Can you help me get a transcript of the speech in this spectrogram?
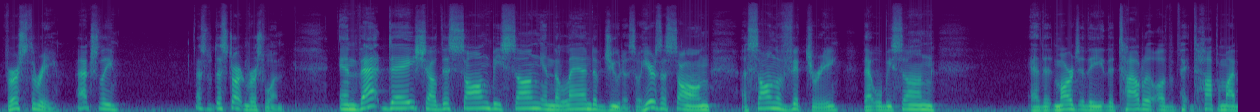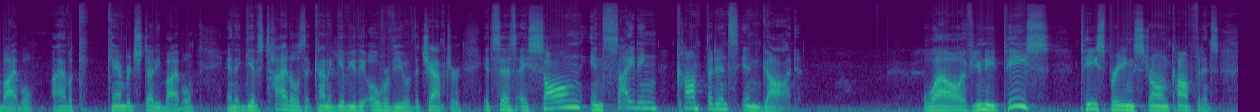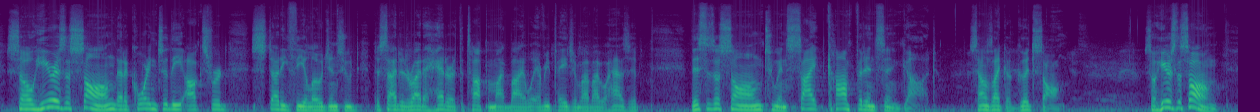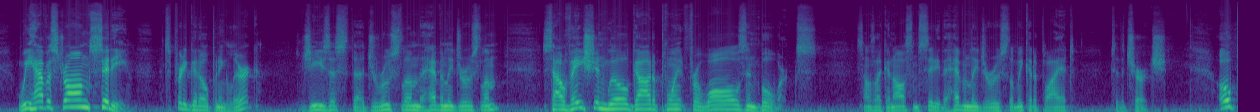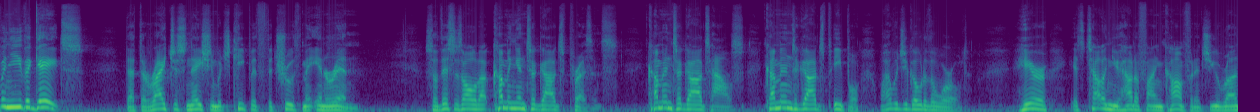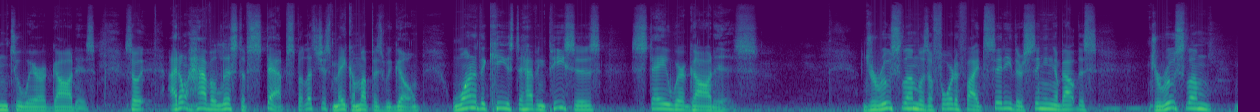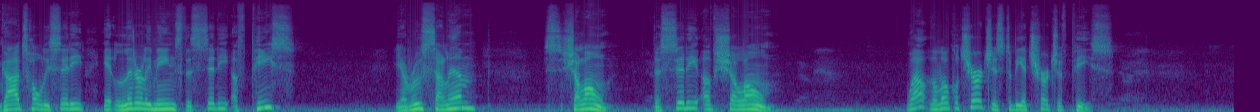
verse 3. Actually, let's, let's start in verse 1. In that day shall this song be sung in the land of Judah. So, here's a song, a song of victory that will be sung at the, margin, the, the title of the top of my Bible. I have a Cambridge Study Bible, and it gives titles that kind of give you the overview of the chapter. It says, A song inciting confidence in God. Well, if you need peace, peace brings strong confidence. So here is a song that, according to the Oxford study theologians who decided to write a header at the top of my Bible, every page of my Bible has it. This is a song to incite confidence in God. Sounds like a good song. So here's the song We have a strong city. That's a pretty good opening lyric. Jesus, the Jerusalem, the heavenly Jerusalem. Salvation will God appoint for walls and bulwarks. Sounds like an awesome city, the heavenly Jerusalem. We could apply it to the church. Open ye the gates, that the righteous nation which keepeth the truth may enter in. So, this is all about coming into God's presence. Come into God's house. Come into God's people. Why would you go to the world? Here, it's telling you how to find confidence. You run to where God is. So, I don't have a list of steps, but let's just make them up as we go. One of the keys to having peace is stay where God is. Jerusalem was a fortified city. They're singing about this Jerusalem, God's holy city. It literally means the city of peace. Jerusalem, shalom, the city of shalom. Well, the local church is to be a church of peace.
